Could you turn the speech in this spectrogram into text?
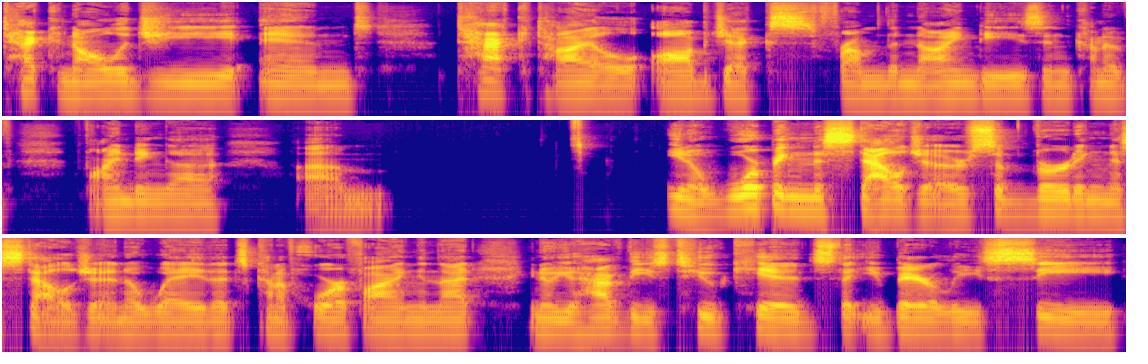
technology and tactile objects from the 90s and kind of finding a um, you know warping nostalgia or subverting nostalgia in a way that's kind of horrifying in that you know you have these two kids that you barely see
